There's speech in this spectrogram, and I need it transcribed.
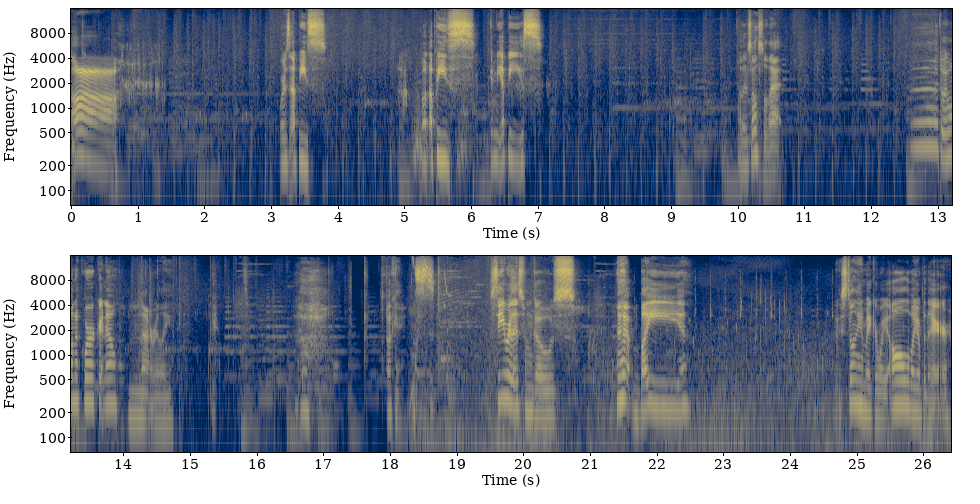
Ah! Where's uppies? I want uppies. Give me uppies. Oh, there's also that. Uh, do I want a Korok right now? Not really. okay, let's see where this one goes. Bye! We still need to make our way all the way over there.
